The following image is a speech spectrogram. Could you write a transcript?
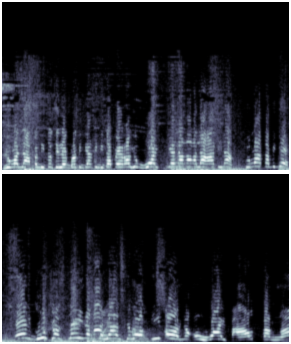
Lumalaban dito si Lebron Tigante dito pero yung buhay niya nangangalahati na. Tumatabi niya. And Gushon Slay na nga Lancelot dito. Naku, wipe out pa nga.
